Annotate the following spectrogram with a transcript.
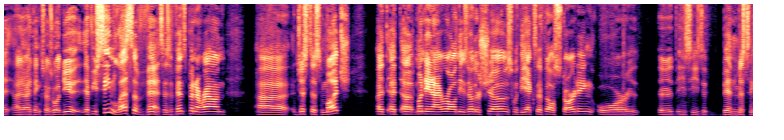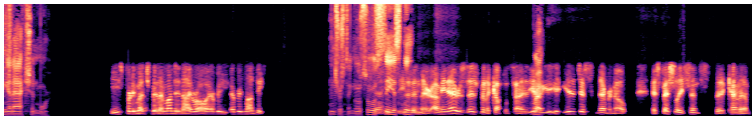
I, I- think so as well. Do you have you seen less of Vince? Has Vince been around uh, just as much at, at uh, Monday Night Raw and these other shows with the XFL starting, or uh, he's, he's been missing in action more? He's pretty much been a Monday Night Raw every every Monday. Interesting. Well, So we'll Yeah, see. he's, he's the, been there. I mean, there's there's been a couple of times. You Right. know, you, you just never know, especially since the kind of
